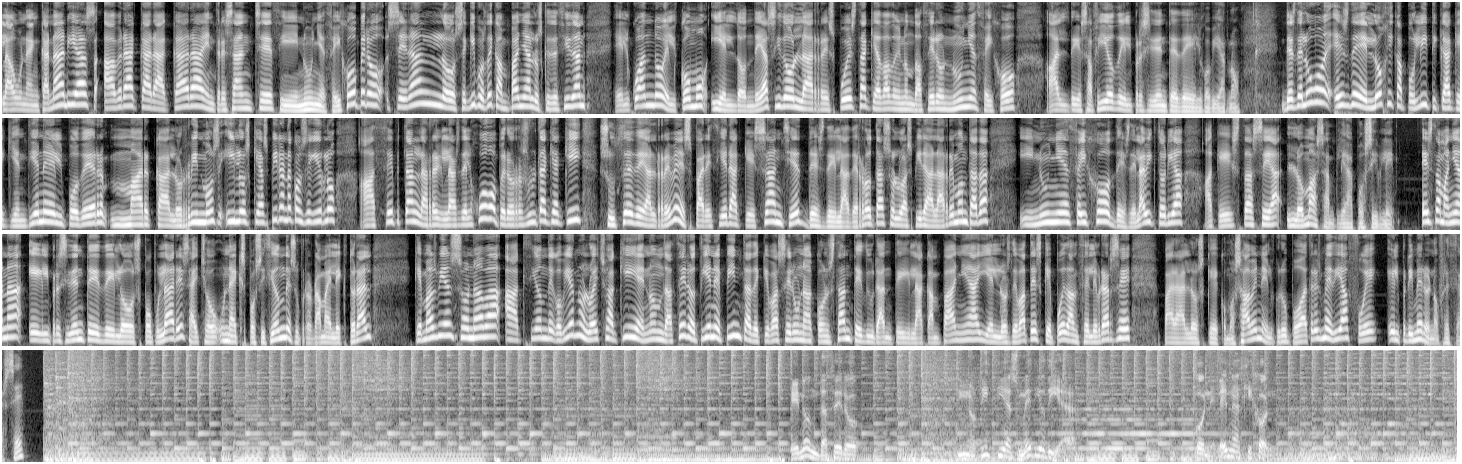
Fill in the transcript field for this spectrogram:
La una en Canarias, habrá cara a cara entre Sánchez y Núñez Feijó, pero serán los equipos de campaña los que decidan el cuándo, el cómo y el dónde. Ha sido la respuesta que ha dado en Onda Cero Núñez Feijó al desafío del presidente del gobierno. Desde luego es de lógica política que quien tiene el poder marca los ritmos y los que aspiran a conseguirlo aceptan las reglas del juego, pero resulta que aquí sucede al revés. Pareciera que Sánchez desde la derrota solo aspira a la remontada y Núñez Feijóo desde la victoria a que ésta sea lo más amplia posible. Esta mañana el presidente de los populares ha hecho una exposición de su programa electoral que más bien sonaba a acción de gobierno, lo ha hecho aquí en Onda Cero. Tiene pinta de que va a ser una constante durante la campaña y en los debates que puedan celebrarse, para los que, como saben, el grupo A3 Media fue el primero en ofrecerse. En Onda Cero, Noticias Mediodía, con Elena Gijón.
